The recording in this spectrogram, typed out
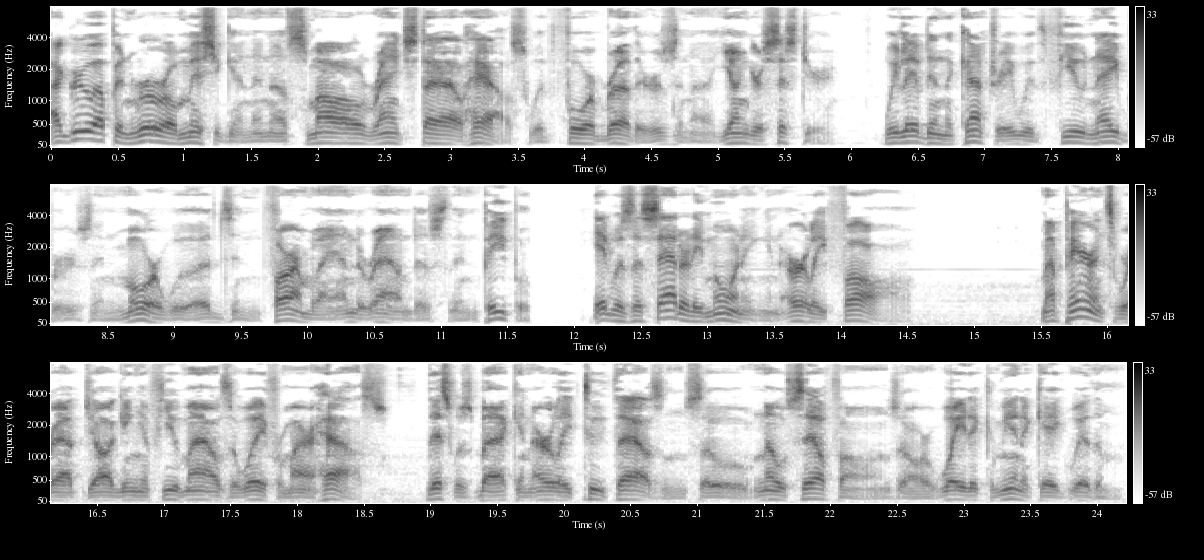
I grew up in rural Michigan in a small ranch style house with four brothers and a younger sister. We lived in the country with few neighbors and more woods and farmland around us than people. It was a Saturday morning in early fall. My parents were out jogging a few miles away from our house. This was back in early 2000, so no cell phones or way to communicate with them.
